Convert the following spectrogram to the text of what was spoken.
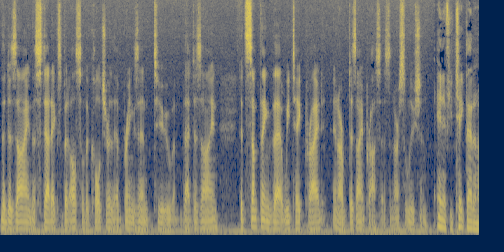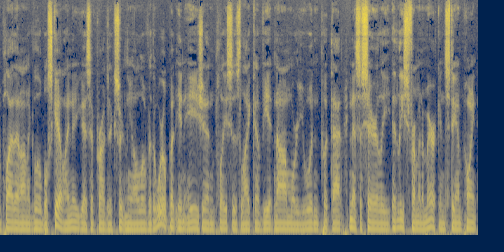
the design, the aesthetics, but also the culture that brings into that design it's something that we take pride in our design process and our solution. And if you take that and apply that on a global scale, I know you guys have projects certainly all over the world, but in Asia and places like uh, Vietnam, where you wouldn't put that necessarily, at least from an American standpoint,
